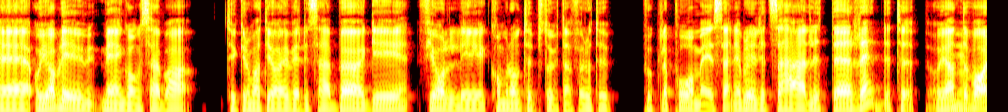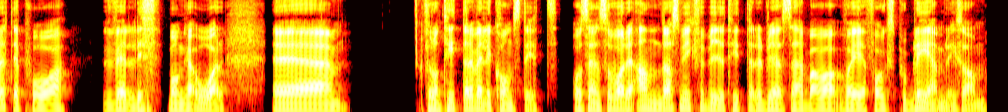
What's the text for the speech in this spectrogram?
Eh, och jag blev med en gång så här bara, tycker de att jag är väldigt så här bögig, fjollig, kommer de typ stå utanför och typ puckla på mig sen? Jag blev lite så här, lite rädd typ. Och jag har inte Mm. varit det på väldigt många år. Eh, för de tittade väldigt konstigt. Och sen så var det andra som gick förbi och tittade. Det blev så här bara, vad, vad är folks problem liksom?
